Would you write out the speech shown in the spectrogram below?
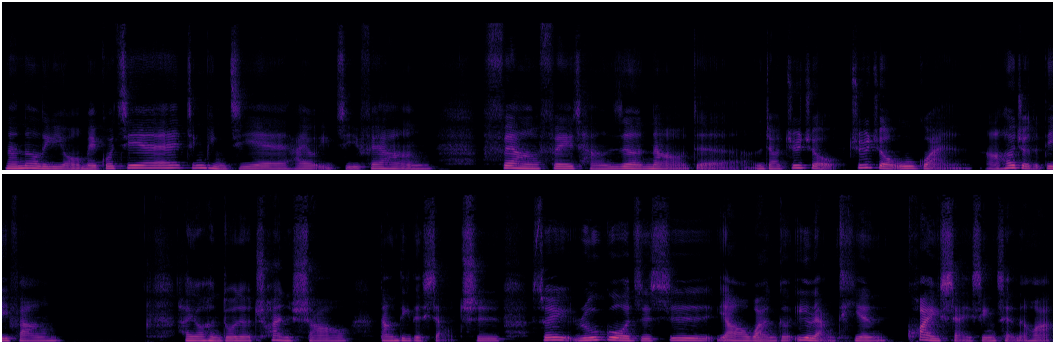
那那里有美国街、精品街，还有以及非常、非常、非常热闹的那叫居酒居酒屋馆啊，喝酒的地方，还有很多的串烧。当地的小吃，所以如果只是要玩个一两天快闪行程的话，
